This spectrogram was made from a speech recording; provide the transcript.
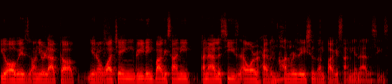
you're always on your laptop, watching, reading Pakistani analyses or having mm-hmm. conversations on Pakistani analyses.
